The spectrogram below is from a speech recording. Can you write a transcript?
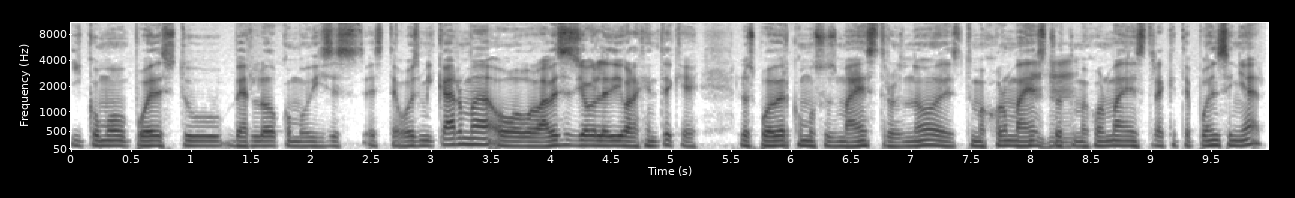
y cómo puedes tú verlo como dices, este, o es mi karma, o a veces yo le digo a la gente que los puede ver como sus maestros, ¿no? Es tu mejor maestro, tu mejor maestra que te puede enseñar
